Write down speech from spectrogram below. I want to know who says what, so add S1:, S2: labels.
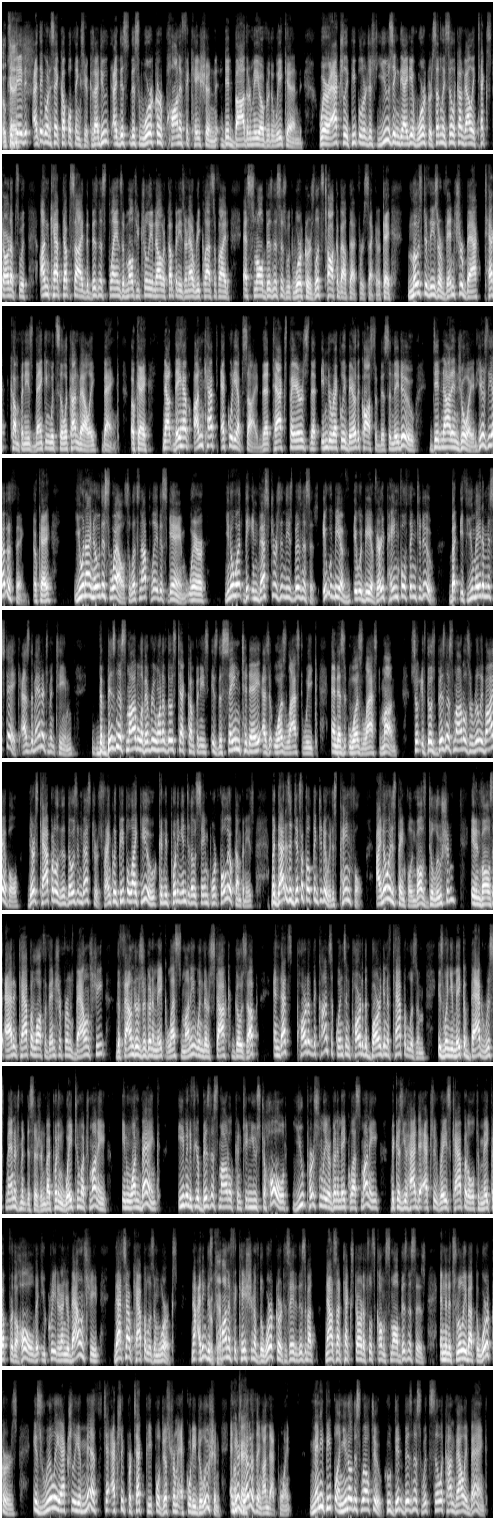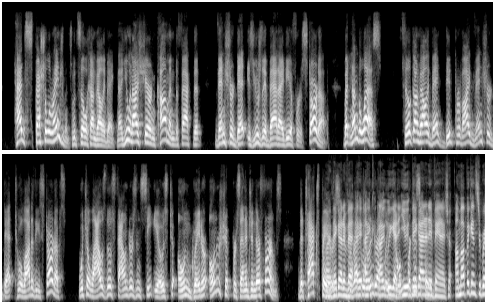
S1: Okay.
S2: So, David, I think I want to say a couple things here because I do I, this this worker ponification did bother me over the weekend, where actually people are just using the idea of workers. Suddenly, Silicon Valley tech startups with uncapped upside, the business plans of multi-trillion dollar companies are now reclassified as small businesses with workers. Let's talk about that for a second, okay? Most of these are venture-backed tech companies banking with Silicon Valley Bank, okay? Now, they have uncapped equity upside that taxpayers that indirectly bear the cost of this, and they do, did not enjoy. And here's the other thing, okay? You and I know this well, so let's not play this game where you know what the investors in these businesses it would be a it would be a very painful thing to do but if you made a mistake as the management team the business model of every one of those tech companies is the same today as it was last week and as it was last month so if those business models are really viable, there's capital that those investors, frankly, people like you, can be putting into those same portfolio companies. But that is a difficult thing to do. It is painful. I know it is painful. It involves dilution. It involves added capital off a venture firm's balance sheet. The founders are going to make less money when their stock goes up. And that's part of the consequence and part of the bargain of capitalism is when you make a bad risk management decision by putting way too much money in one bank, even if your business model continues to hold, you personally are going to make less money because you had to actually raise capital to make up for the hole that you created on your balance sheet. That's how capitalism works. Now, I think this okay. quantification of the worker to say that this is about now it's not tech startups, let's call them small businesses, and then it's really about the workers is really actually a myth to actually protect people just from equity dilution. And here's okay. the other thing on that point. Many people, and you know this well too, who did business with Silicon Valley Bank had special arrangements with Silicon Valley Bank. Now, you and I share in common the fact that venture debt is usually a bad idea for a startup. But nonetheless, Silicon Valley Bank did provide venture debt to a lot of these startups, which allows those founders and CEOs to own greater ownership percentage in their firms. The taxpayers, right, they got, inv- I, I, I, we got it. You,
S3: they got an advantage. I'm up against a break.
